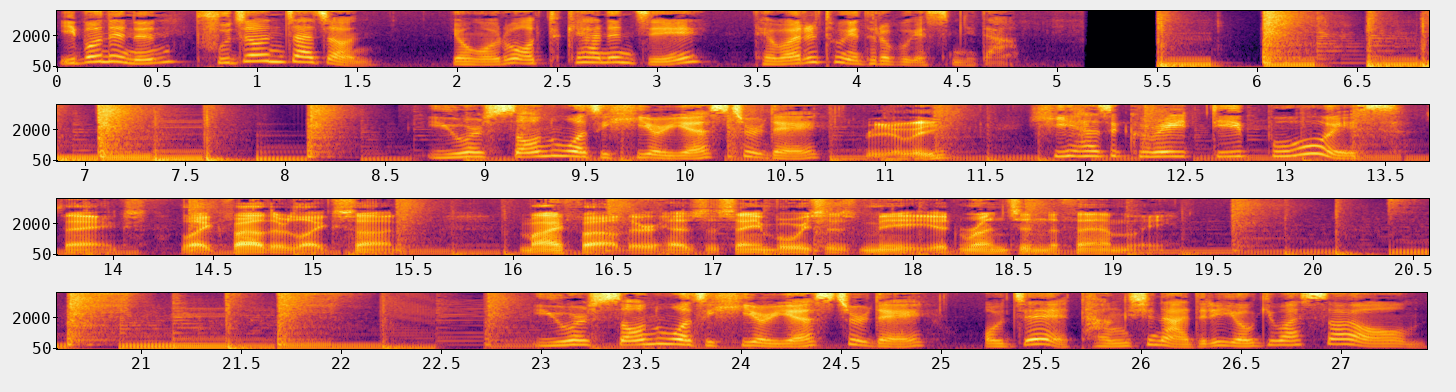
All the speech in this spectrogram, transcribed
이번에는 부전자전, 영어로 어떻게 하는지 대화를 통해 들어보겠습니다. Your son was here yesterday. Really? He has a great deep voice. Thanks. Like father, like son. My father has the same voice as me. It runs in the family. Your son was here yesterday. 어제 당신 아들이 여기 왔어요.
